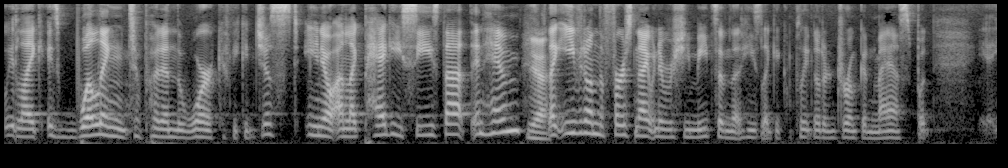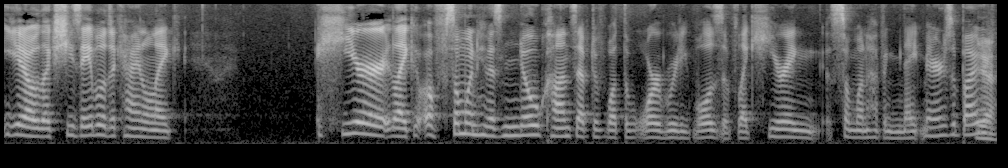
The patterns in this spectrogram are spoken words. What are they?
like is willing to put in the work if he could just you know and like peggy sees that in him Yeah. like even on the first night whenever she meets him that he's like a complete and utter drunken mess but you know like she's able to kind of like hear like of someone who has no concept of what the war really was of like hearing someone having nightmares about Yeah. it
